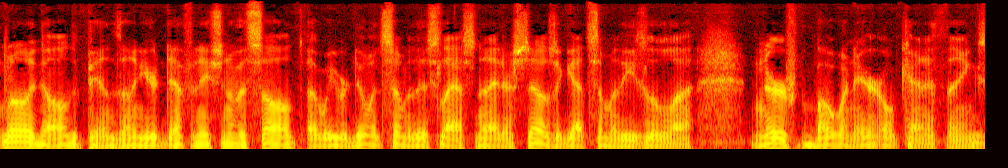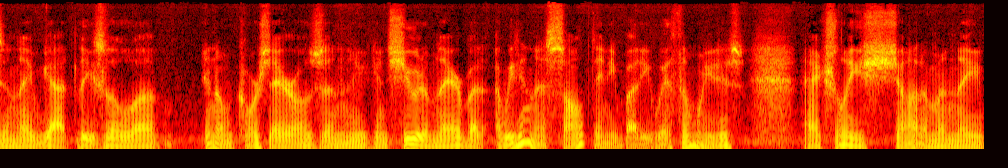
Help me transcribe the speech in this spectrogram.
Well, it all depends on your definition of assault. Uh, we were doing some of this last night ourselves. I got some of these little uh, Nerf bow and arrow kind of things, and they've got these little, uh, you know, of course, arrows, and you can shoot them there. But we didn't assault anybody with them. We just actually shot them, and they,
